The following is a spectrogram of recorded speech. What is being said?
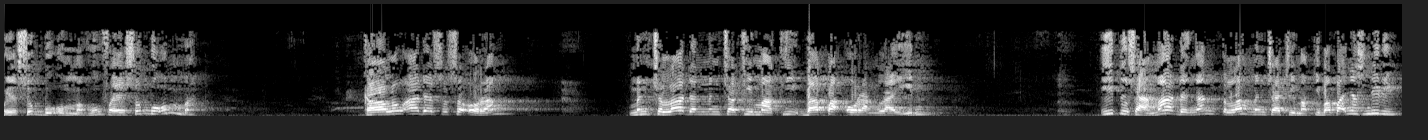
Wa yasubbu ummahu fayasubbu ummah. Kalau ada seseorang mencela dan mencaci maki bapak orang lain, itu sama dengan telah mencaci maki bapaknya sendiri.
